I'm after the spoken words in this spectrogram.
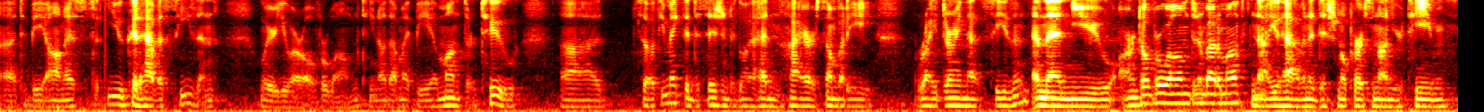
uh, to be honest. You could have a season where you are overwhelmed. You know, that might be a month or two. Uh, so if you make the decision to go ahead and hire somebody right during that season, and then you aren't overwhelmed in about a month, now you have an additional person on your team,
